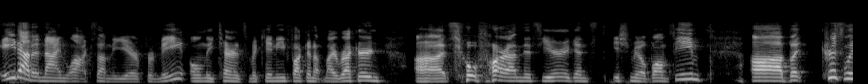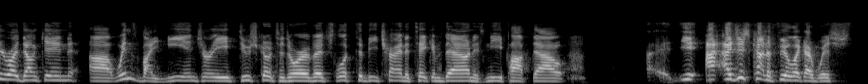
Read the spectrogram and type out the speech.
eight out of nine locks on the year for me. Only Terrence McKinney fucking up my record uh, so far on this year against Ismael Bonfim. Uh, but Chris Leroy Duncan uh, wins by knee injury. Dushko Todorovic looked to be trying to take him down. His knee popped out. I, I just kind of feel like I wish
